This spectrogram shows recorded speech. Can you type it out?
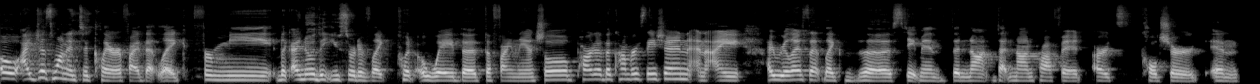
Oh, I just wanted to clarify that like for me, like I know that you sort of like put away the the financial part of the conversation and I I realized that like the statement the non that nonprofit arts culture and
